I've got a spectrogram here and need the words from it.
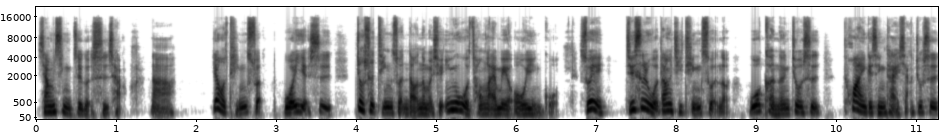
相信这个市场，那要停损，我也是就是停损到那么些，因为我从来没有 all in 过，所以。即使我当期停损了，我可能就是换一个心态想，就是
